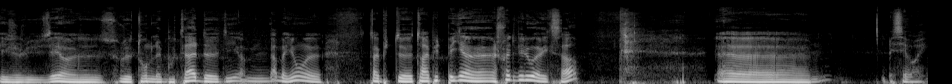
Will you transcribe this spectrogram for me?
Et je lui disais, euh, sous le ton de la boutade, de dire Ah bah non, euh, t'aurais pu, te- t'aurais pu te payer un, chouette vélo avec ça. Euh, Et c'est vrai.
